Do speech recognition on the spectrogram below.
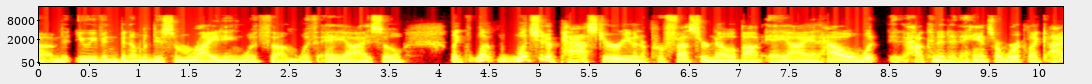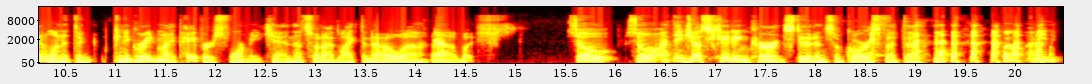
um, that you even been able to do some writing with um, with AI. So, like, what what should a pastor or even a professor know about AI, and how what how can it enhance our work? Like, I'd want it to can it grade my papers for me, Ken? That's what I'd like to know. Uh, yeah. Uh, but so so I think just kidding, current students, of course, but uh... well, I mean,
